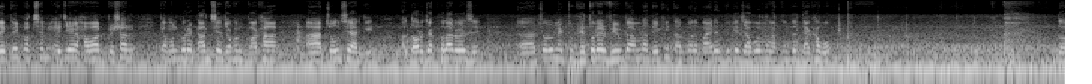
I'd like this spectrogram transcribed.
দেখতেই পাচ্ছেন, এই যে হাওয়ার প্রেশার কেমন করে টানছে যখন পাখা চলছে আর কি দরজা খোলা রয়েছে। চলুন একটু ভেতরের ভিউটা আমরা দেখি, তারপরে বাইরের দিকে যাব এবং আপনাদের দেখাবো। তো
